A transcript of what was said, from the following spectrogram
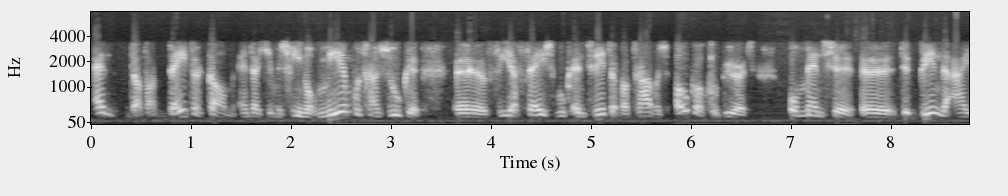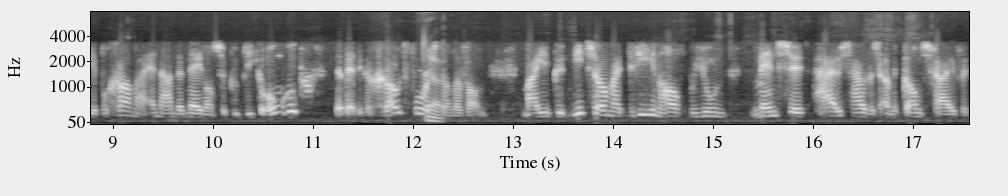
En dat dat beter kan en dat je misschien nog meer moet gaan zoeken uh, via Facebook en Twitter, wat trouwens ook al gebeurt, om mensen uh, te binden aan je programma en aan de Nederlandse publieke omroep. Daar ben ik een groot voorstander ja. van. Maar je kunt niet zomaar 3,5 miljoen mensen, huishoudens aan de kant schuiven.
